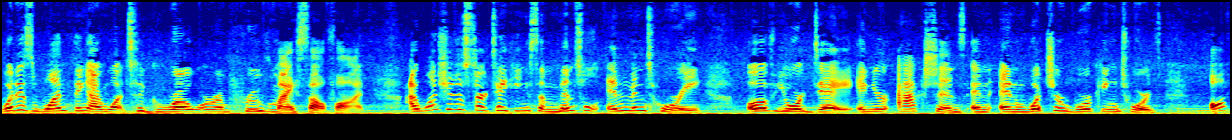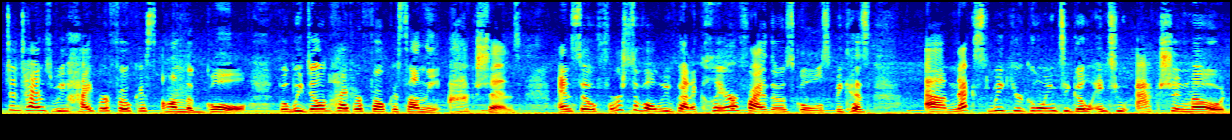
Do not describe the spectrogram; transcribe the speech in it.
what is one thing I want to grow or improve myself on? I want you to start taking some mental inventory of your day and your actions and, and what you're working towards. Oftentimes we hyper focus on the goal, but we don't hyper focus on the actions. And so, first of all, we've got to clarify those goals because um, next week you're going to go into action mode.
